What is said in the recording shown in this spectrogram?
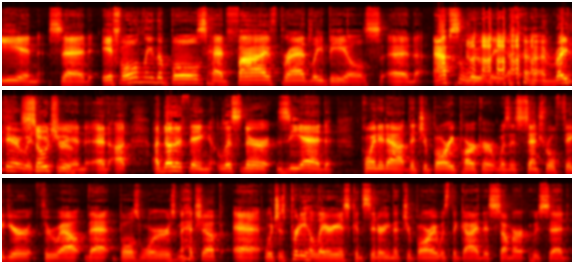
Ian said, if only the Bulls had five Bradley Beals. And absolutely. I'm right there with so you, true. Ian. And, uh, Another thing, listener Zied pointed out that Jabari Parker was a central figure throughout that Bulls Warriors matchup, uh, which is pretty hilarious considering that Jabari was the guy this summer who said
